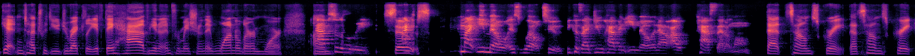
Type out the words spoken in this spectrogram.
get in touch with you directly if they have, you know, information and they want to learn more. Um, Absolutely. So my email as well too, because I do have an email and I'll, I'll pass that along. That sounds great. That sounds great.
